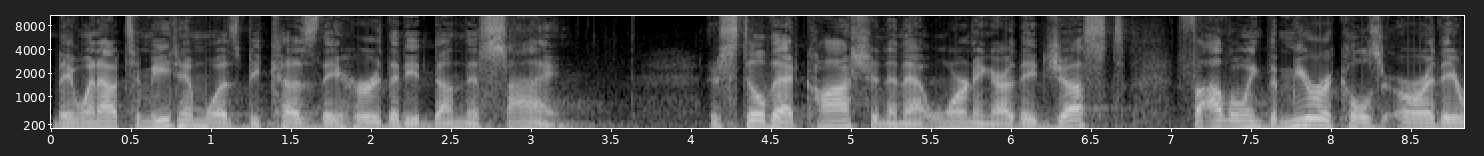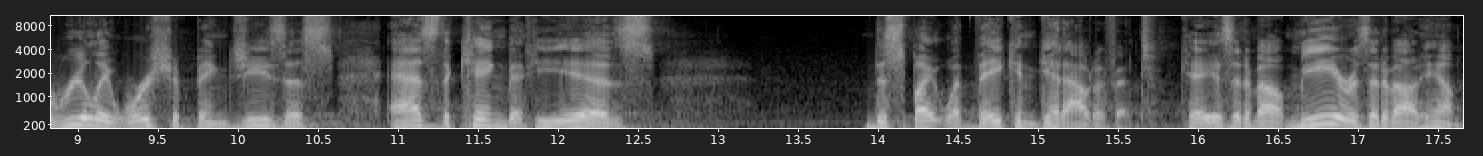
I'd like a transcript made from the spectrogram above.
they went out to meet him was because they heard that he had done this sign. There's still that caution and that warning. Are they just following the miracles or are they really worshiping Jesus as the king that he is? despite what they can get out of it. Okay, is it about me or is it about him?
